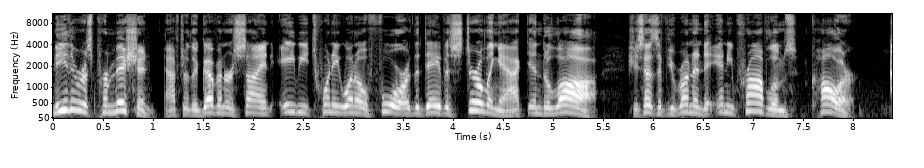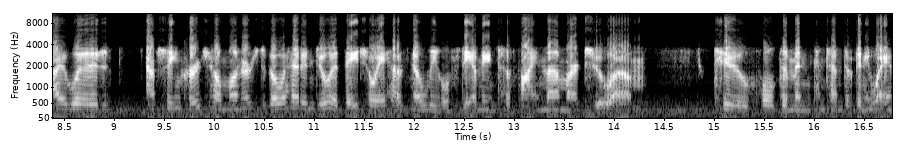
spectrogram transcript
neither is permission after the governor signed AB 2104, the Davis Stirling Act, into law. She says if you run into any problems, call her. I would actually encourage homeowners to go ahead and do it. The HOA has no legal standing to fine them or to um, to hold them in contempt of any way.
